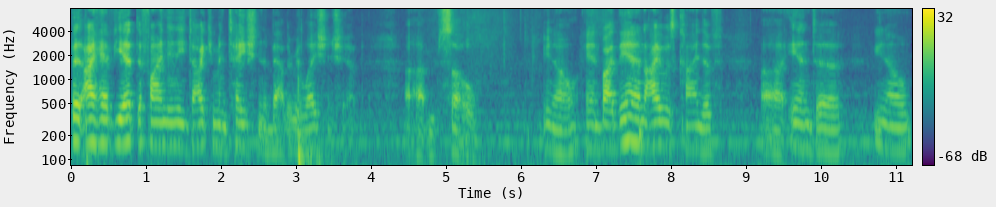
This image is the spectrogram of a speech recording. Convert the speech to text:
But I have yet to find any documentation about the relationship. Um, so, you know, and by then I was kind of uh, into, you know,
